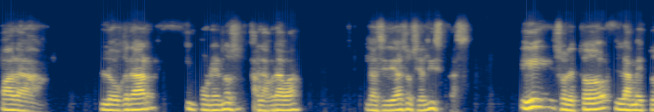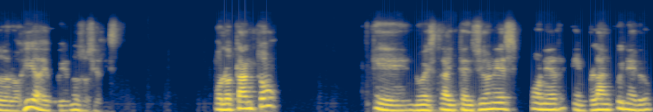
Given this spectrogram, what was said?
para lograr imponernos a la brava las ideas socialistas y sobre todo la metodología de gobierno socialista. Por lo tanto, eh, nuestra intención es poner en blanco y negro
